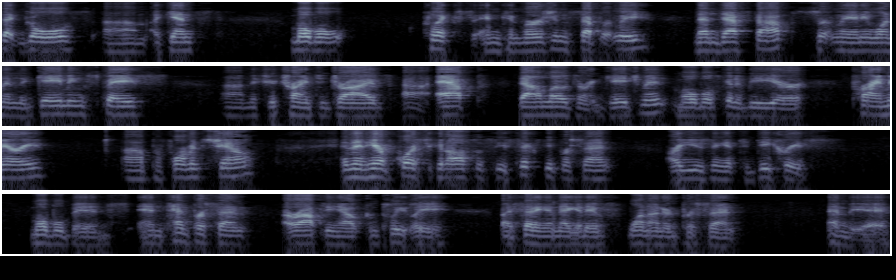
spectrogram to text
set goals um, against mobile clicks and conversions separately than desktop. Certainly anyone in the gaming space, um, if you're trying to drive uh, app downloads or engagement, mobile is going to be your primary uh, performance channel. And then here, of course, you can also see 60% are using it to decrease mobile bids, and 10% are opting out completely by setting a negative 100% MBA.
